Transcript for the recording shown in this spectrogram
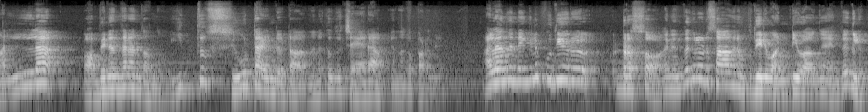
നല്ല അഭിനന്ദനം തന്നു. ഇത് സ്യൂട്ടായിട്ട് കേട്ടോ നിനക്കിത് ചേരാം എന്നൊക്കെ പറഞ്ഞു. അല്ലാന്നുണ്ടെങ്കിൽ പുതിയൊരു ഡ്രസ്സോ അങ്ങനെ എന്തെങ്കിലും ഒരു സാധനം പുതിയൊരു വണ്ടി വാങ്ങുക എന്തെങ്കിലും.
